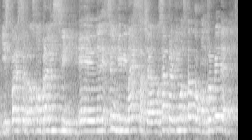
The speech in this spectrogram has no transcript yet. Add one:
Gli Spurs però sono bravissimi e nelle azioni di rimessa ce l'hanno sempre dimostrato contropiede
